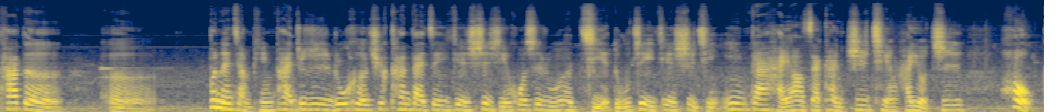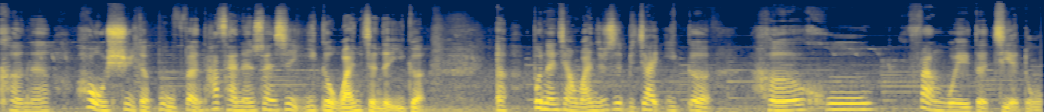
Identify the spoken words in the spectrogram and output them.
它的呃，不能讲评判，就是如何去看待这一件事情，或是如何解读这一件事情，应该还要再看之前还有之后可能后续的部分，它才能算是一个完整的一个呃，不能讲完，就是比较一个合乎。范围的解读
